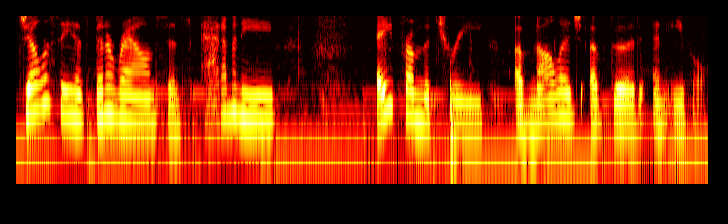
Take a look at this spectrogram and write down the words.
Jealousy has been around since Adam and Eve ate from the tree of knowledge of good and evil.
